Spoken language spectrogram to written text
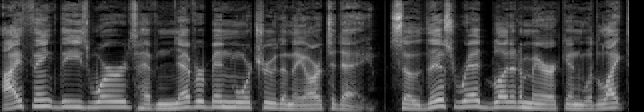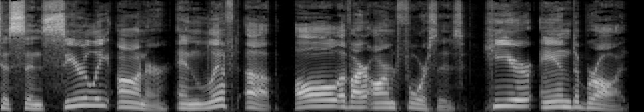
I think these words have never been more true than they are today. So, this red blooded American would like to sincerely honor and lift up all of our armed forces, here and abroad.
